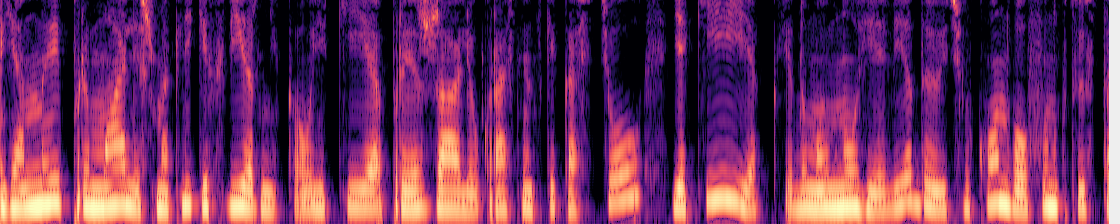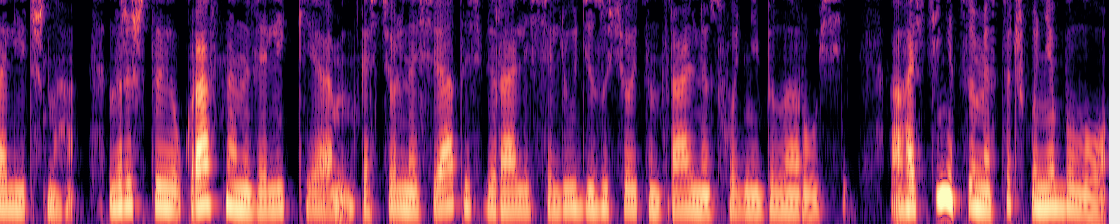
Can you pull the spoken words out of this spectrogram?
яны прымалі шматлікіх вернікаў якія прыязджалі ў красненскі касцёл які як я думаю многія ведаюць выконваў функцыю сталічнага. Зрэшты у красна на вялікія касцёльныя святы збіраліся людзі з усёй цэнтральнай усходняй беларусі. А гасцініцы ў мястэчку не было.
